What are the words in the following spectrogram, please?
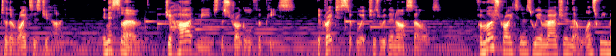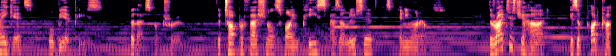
to the Writer's Jihad. In Islam, jihad means the struggle for peace, the greatest of which is within ourselves. For most writers, we imagine that once we make it, we'll be at peace. But that's not true. The top professionals find peace as elusive as anyone else. The Writer's Jihad is a podcast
